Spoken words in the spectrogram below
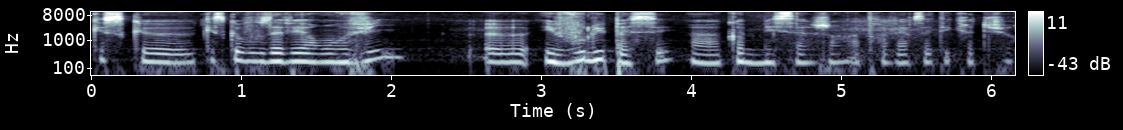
Qu'est-ce que, qu'est-ce que vous avez envie euh, et voulu passer euh, comme message hein, à travers cette écriture?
